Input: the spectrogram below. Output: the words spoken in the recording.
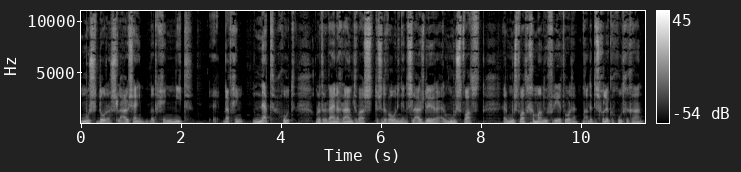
moesten door een sluis heen. Dat ging niet dat ging net goed, omdat er weinig ruimte was tussen de woning en de sluisdeuren. Er moest wat, er moest wat gemanoeuvreerd worden. Nou, dit is gelukkig goed gegaan.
